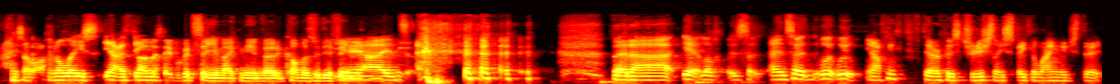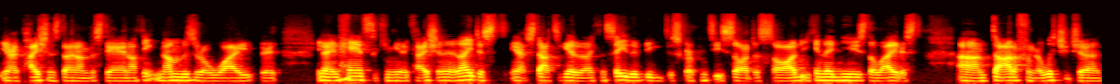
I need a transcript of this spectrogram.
phrase I like, and all these, you know, things. Only people could see you making the inverted commas with your finger. Yeah. but uh, yeah, look, and so we, we, you know, I think therapists traditionally speak a language that you know patients don't understand. I think numbers are a way that you know enhance the communication, and they just you know start to get it. They can see the big discrepancies side to side. You can then use the latest um, data from the literature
